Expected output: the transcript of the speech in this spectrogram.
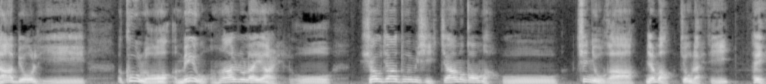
လာပြောလေအခုတော့အမေကိုအငှားလွတ်လိုက်ရတယ်လို့ယောက်ျားသွေးမရှိကြားမကောင်းပါဘူးချစ်ညိုကမျက်မှောင်ကျုပ်လိုက်သည်ဟေး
